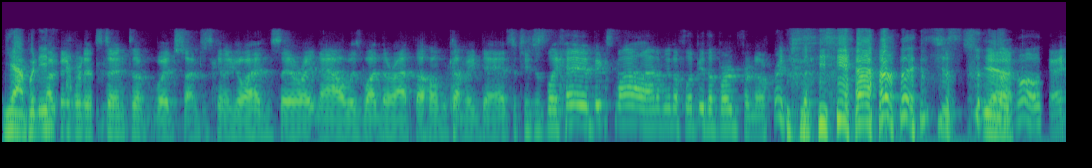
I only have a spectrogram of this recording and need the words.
yeah, but My favorite instant of which I'm just gonna go ahead and say right now is when they're at the homecoming dance and she's just like, "Hey, a big smile, and I'm gonna flip you the bird for no reason." yeah, it's just yeah. like, oh, okay.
